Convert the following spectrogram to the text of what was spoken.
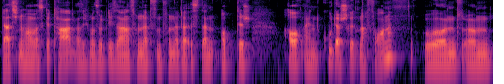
da hat sich nochmal was getan. Also ich muss wirklich sagen, das 100 500er ist dann optisch auch ein guter Schritt nach vorne. Und ähm,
